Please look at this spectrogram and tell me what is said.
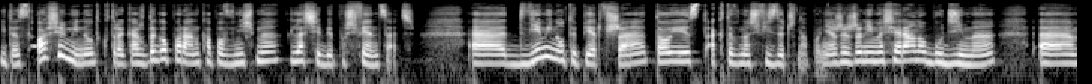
I to jest 8 minut, które każdego poranka powinniśmy dla siebie poświęcać. E, dwie minuty pierwsze to jest aktywność fizyczna, ponieważ jeżeli my się rano budzimy em,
